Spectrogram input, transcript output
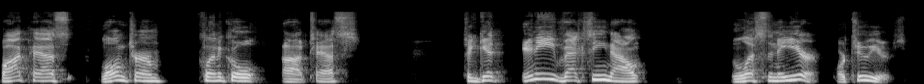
bypass long term clinical uh, tests to get any vaccine out in less than a year or two years.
